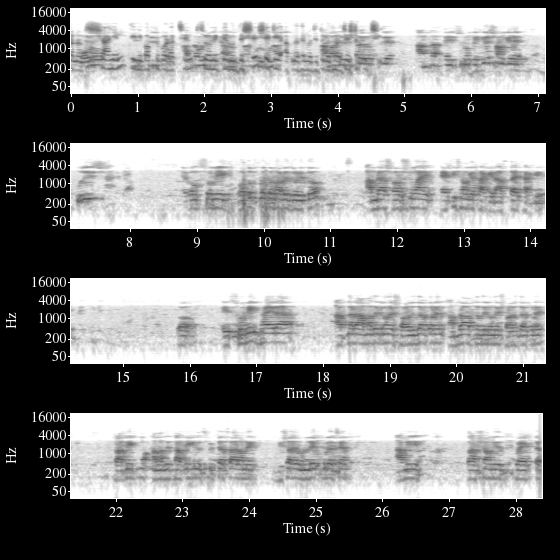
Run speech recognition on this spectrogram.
জনাব শাহিন। তিনি বক্তব্য রাখছেন শ্রমিকদের উদ্দেশ্যে সেটি আপনাদের মাঝে তুলে ধরার চেষ্টা করছি। আমরা এই শ্রমিকদের সঙ্গে পুলিশ এবং শ্রমিক ওতপ্রোতভাবে জড়িত। আমরা সবসময় একই সঙ্গে থাকি রাস্তায় থাকি। তো এই শ্রমিক ভাইয়েরা, আপনারা আমাদেরকে অনেক সহযোগিতা করেন, আমরাও আপনাদের অনেক সহযোগিতা করে। ট্রাফিক আমাদের ট্রাফিক ইন্সপেক্টর স্যার অনেক বিষয়ে উল্লেখ করেছেন। আমি তার সঙ্গে কয়েকটা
